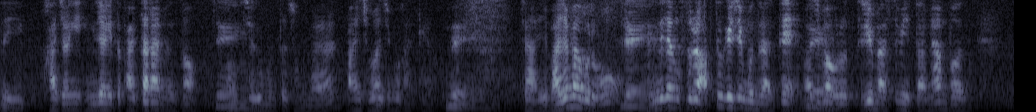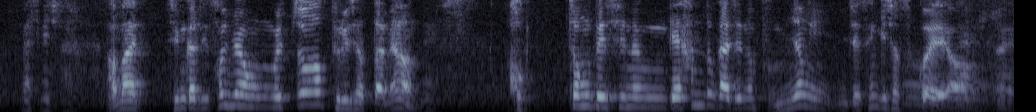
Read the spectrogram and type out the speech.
또이 음. 과정이 굉장히 또 발달하면서 네. 어, 지금은 또 정말 많이 좋아진 것 같아요. 네. 자, 이제 마지막으로 네. 백내장 수술을 앞두고 계신 분들한테 마지막으로 드릴 말씀이 있다면 한번 말씀해 주세요. 아마 지금까지 설명을 쭉 들으셨다면 네. 걱정되시는 게 한두 가지는 분명히 이제 생기셨을 음, 거예요. 네. 네.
